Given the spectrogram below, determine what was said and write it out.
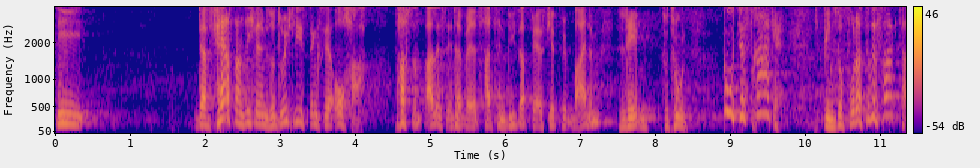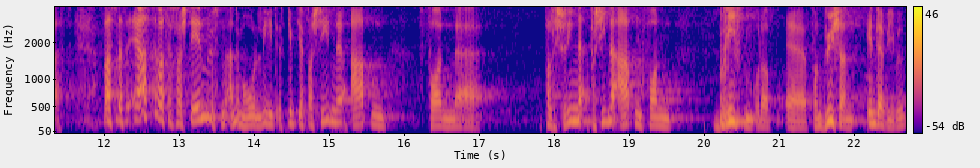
Die, der Vers an sich, wenn du ihn so durchliest, denkst du ja, oha, was um alles in der Welt hat denn dieser Vers jetzt mit meinem Leben zu tun? Gute Frage. Ich bin so froh, dass du gefragt hast. Was das Erste, was wir verstehen müssen an dem Hohen Lied, es gibt ja verschiedene Arten von, äh, verschiedene, Arten von Briefen oder äh, von Büchern in der Bibel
